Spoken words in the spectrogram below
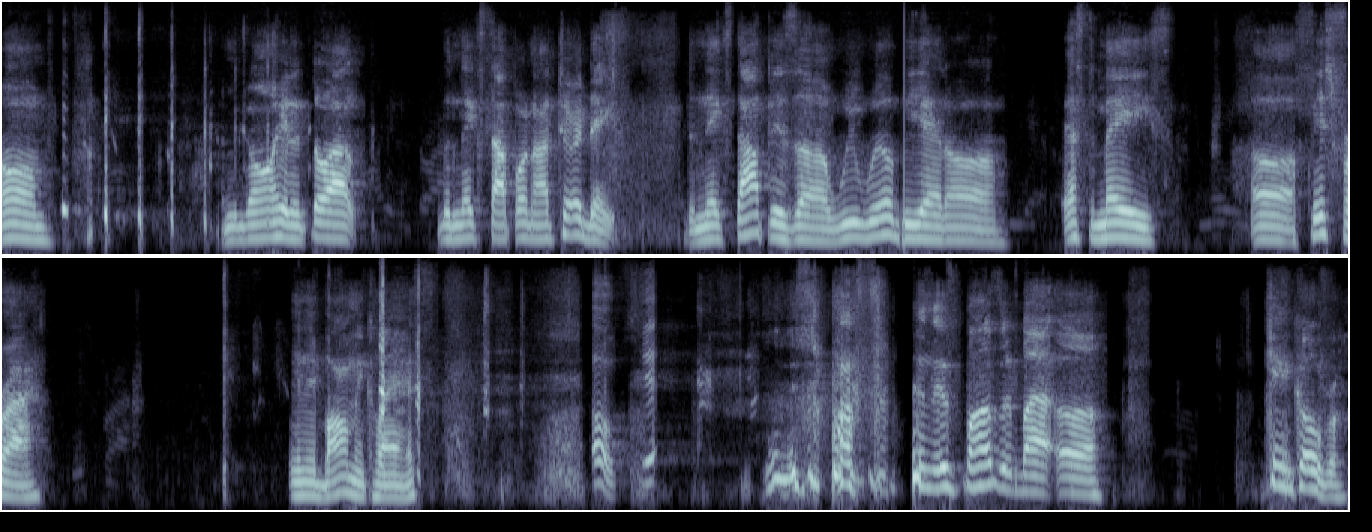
Um, let me go ahead and throw out the next stop on our tour date. The next stop is uh, we will be at uh, Estimate's uh fish fry in embalming class. Oh shit! And it's sponsored, and it's sponsored by uh King Cobra.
